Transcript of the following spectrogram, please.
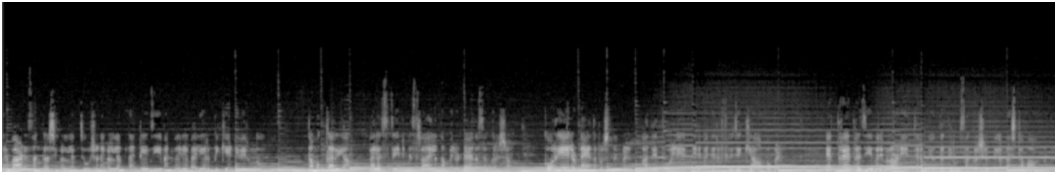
ഒരുപാട് സംഘർഷങ്ങളിലും ചൂഷണങ്ങളിലും തന്റെ ജീവൻ വരെ ബലിയർപ്പിക്കേണ്ടി വരുന്നു. നമുക്കറിയാം പലസ്തീനും ഇസ്രായേലും തമ്മിലുണ്ടായിരുന്ന സംഘർഷം. കൊറിയയിലുണ്ടായിരുന്ന പ്രശ്നങ്ങൾ അതേപോലെ നിരവധി റെഫ്യൂജി ക്യാമ്പുകൾ. എത്രയെത്ര ജീവനുകളാണ് ഇത്തരം യുദ്ധത്തിലും സംഘർഷത്തിലും നഷ്ടമാവുന്നത്?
